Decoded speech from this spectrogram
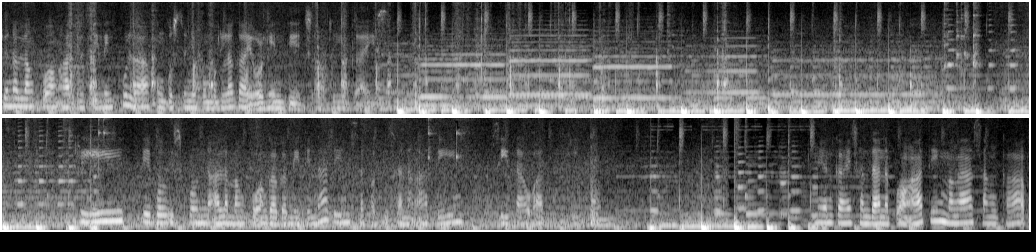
Optional lang po ang ating siling pula kung gusto niyo pong maglagay or hindi. It's up to you guys. Three tablespoon na alamang po ang gagamitin natin sa paggisa ng ating sitaw at hipon. Ngayon guys, handa na po ang ating mga sangkap.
